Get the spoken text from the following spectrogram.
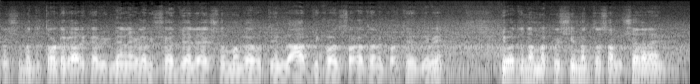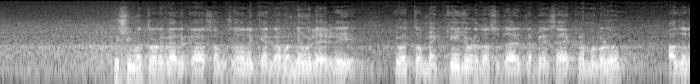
ಕೃಷಿ ಮತ್ತು ತೋಟಗಾರಿಕಾ ವಿಜ್ಞಾನಗಳ ವಿಶ್ವವಿದ್ಯಾಲಯ ಶಿವಮೊಗ್ಗ ವತಿಯಿಂದ ಆರ್ಥಿಕವಾಗಿ ಸ್ವಾಗತವನ್ನು ಕೊಡ್ತಾ ಇದ್ದೀವಿ. ಇವತ್ತು ನಮ್ಮ ಕೃಷಿ ಮತ್ತು ಸಂಶೋಧನೆ ಕೃಷಿ ಮತ್ತು ತೋಟಗಾರಿಕಾ ಸಂಶೋಧನಾ ಕೇಂದ್ರ ಹೊನ್ನವಲೆಯಲ್ಲಿ ಇವತ್ತು ಮೆಕ್ಕೆಜೋಳದ ಸುಧಾರಿತ ಬೇಸಾಯ ಕ್ರಮಗಳು, ಅದರ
